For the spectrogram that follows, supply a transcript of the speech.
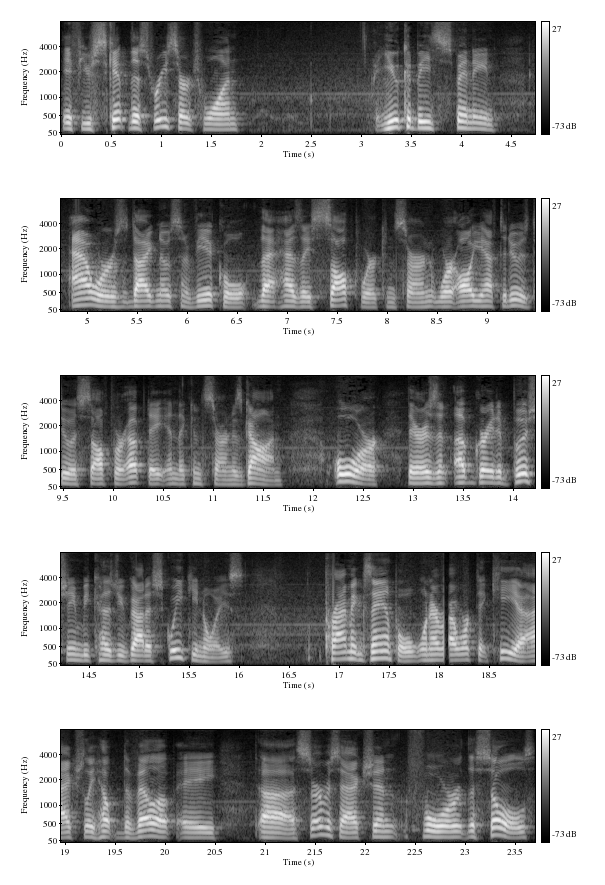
If you skip this research one, you could be spending hours diagnosing a vehicle that has a software concern where all you have to do is do a software update and the concern is gone. Or there is an upgraded bushing because you've got a squeaky noise. Prime example, whenever I worked at Kia, I actually helped develop a uh, service action for the Souls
